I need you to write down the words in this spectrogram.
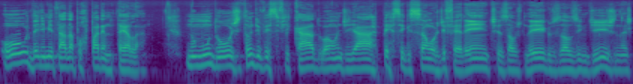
ou delimitada por parentela. No mundo hoje tão diversificado, onde há perseguição aos diferentes, aos negros, aos indígenas,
